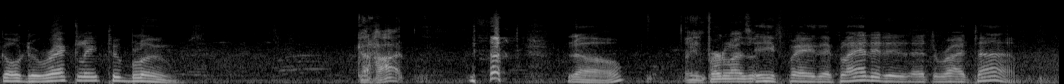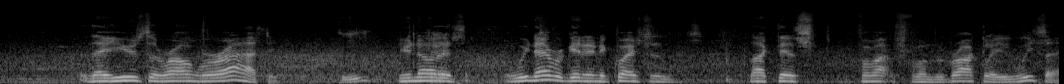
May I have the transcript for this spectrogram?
go directly to blooms? Got hot. No, They didn't fertilize it. if they they planted it at the right time, they used the wrong variety. Hmm? You notice we never get any questions like this from from the broccoli we say.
